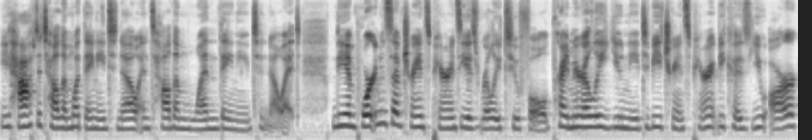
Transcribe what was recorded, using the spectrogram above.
You have to tell them what they need to know and tell them when they need to know it. The importance of transparency is really twofold. Primarily, you need to be transparent because you are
